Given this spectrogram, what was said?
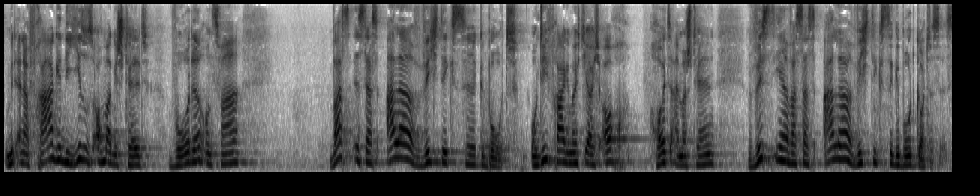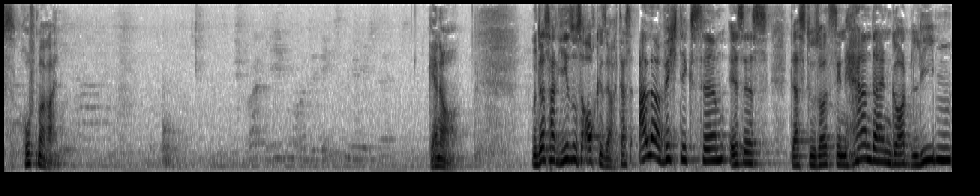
mit einer Frage, die Jesus auch mal gestellt wurde, und zwar, was ist das allerwichtigste Gebot? Und die Frage möchte ich euch auch heute einmal stellen. Wisst ihr, was das allerwichtigste Gebot Gottes ist? Ruft mal rein. Genau. Und das hat Jesus auch gesagt. Das Allerwichtigste ist es, dass du sollst den Herrn, deinen Gott, lieben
